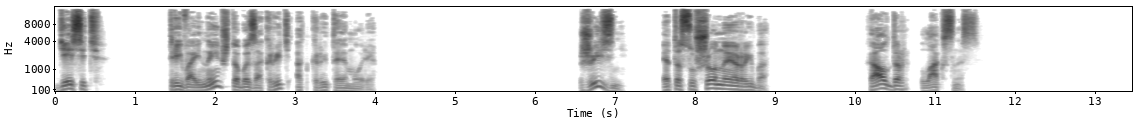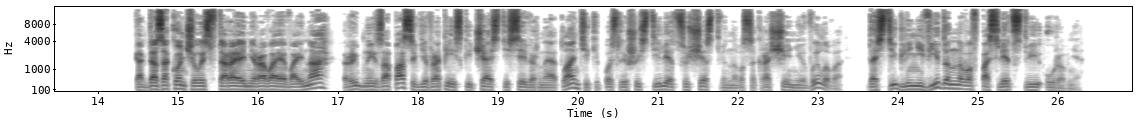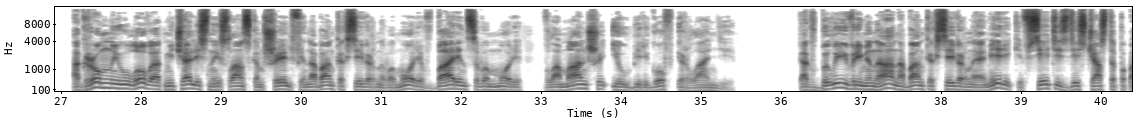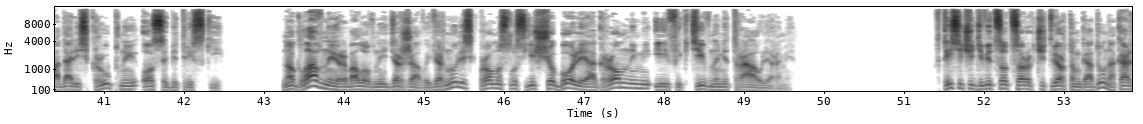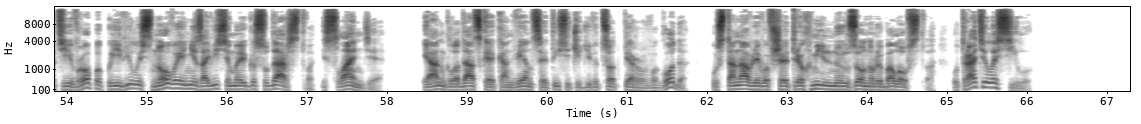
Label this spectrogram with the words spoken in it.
Десять. Три войны, чтобы закрыть открытое море. Жизнь — это сушеная рыба. Халдер Лакснес Когда закончилась Вторая мировая война, рыбные запасы в европейской части Северной Атлантики после шести лет существенного сокращения вылова достигли невиданного впоследствии уровня. Огромные уловы отмечались на Исландском шельфе, на банках Северного моря, в Баренцевом море, в Ла-Манше и у берегов Ирландии. Как в былые времена на банках Северной Америки в сети здесь часто попадались крупные особи трески. Но главные рыболовные державы вернулись к промыслу с еще более огромными и эффективными траулерами. В 1944 году на карте Европы появилось новое независимое государство – Исландия, и англо-датская конвенция 1901 года, устанавливавшая трехмильную зону рыболовства, утратила силу.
